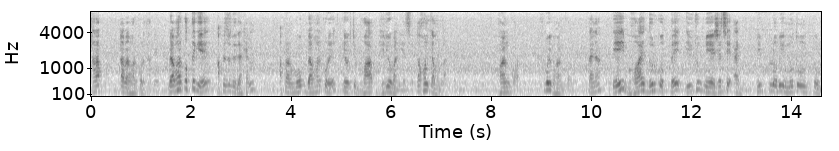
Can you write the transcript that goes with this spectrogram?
খারাপটা ব্যবহার করে থাকে। ব্যবহার করতে গিয়ে আপনি যদি দেখেন, আপনার মুখ ব্যবহার করে কেউ একটি ভুয়া ভিডিও বানিয়েছে, তখন কেমন লাগবে? ভয়ঙ্কর। খুবই ভয়ঙ্কর। তাই না? এই ভয় দূর করতে ইউটিউব নিয়ে এসেছে এক বিপ্লবী নতুন টুল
